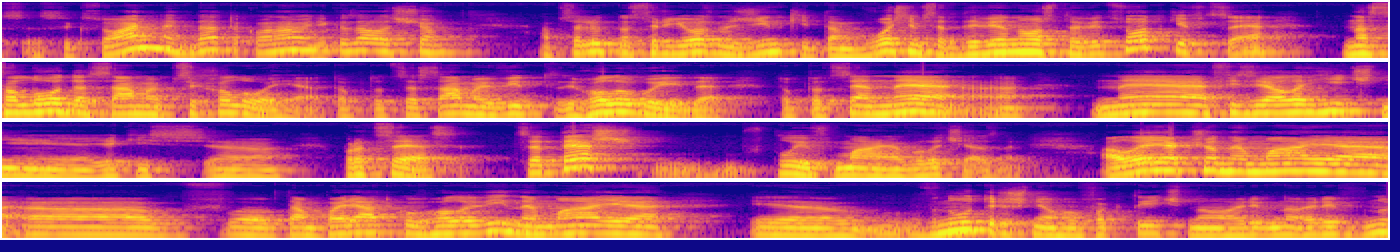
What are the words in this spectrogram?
сексуальних, да, так вона мені казала, що абсолютно серйозно жінки там 80-90% це насолода саме психологія. Тобто це саме від голови йде. Тобто це не, е, не фізіологічні якісь е, процеси. Це теж вплив має величезний. Але якщо немає е, там, порядку в голові, немає е, внутрішнього фактично рівно, рів, ну,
